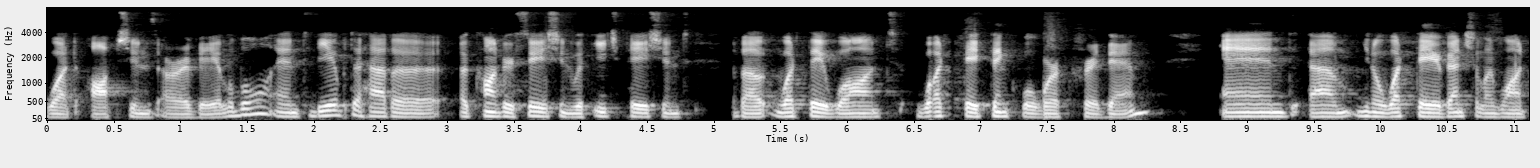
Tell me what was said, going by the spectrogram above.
what options are available and to be able to have a, a conversation with each patient about what they want, what they think will work for them, and um, you know what they eventually want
